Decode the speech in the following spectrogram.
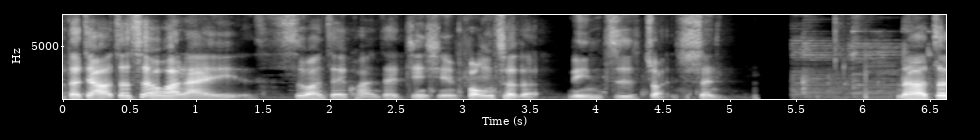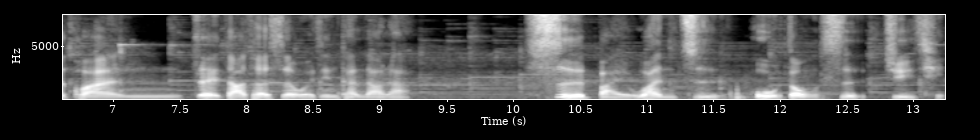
大家好，这次的话来试完这一款，再进行封测的灵芝转身。那这款最大特色我已经看到了，四百万字互动式剧情，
